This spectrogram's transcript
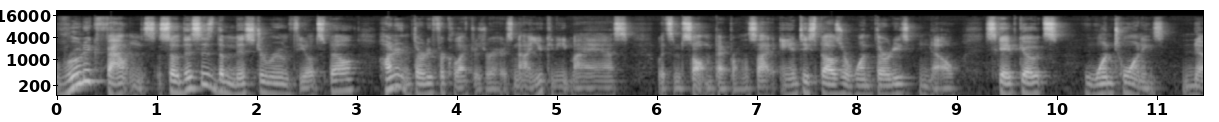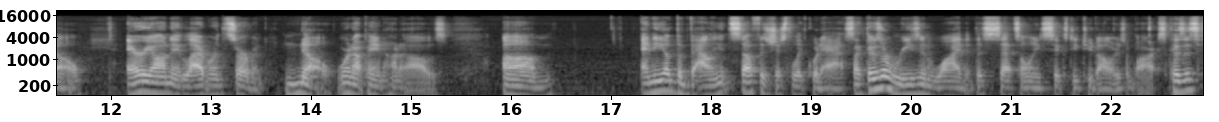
Runick Fountains. So this is the Mr. Rune field spell. 130 for collector's rares. Now, you can eat my ass with some salt and pepper on the side. Anti-spells are 130s? No. Scapegoats? 120s? No. Ariane a Labyrinth Servant? No. We're not paying $100. Um, any of the Valiant stuff is just liquid ass. Like there's a reason why that this set's only $62 a box cuz it's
